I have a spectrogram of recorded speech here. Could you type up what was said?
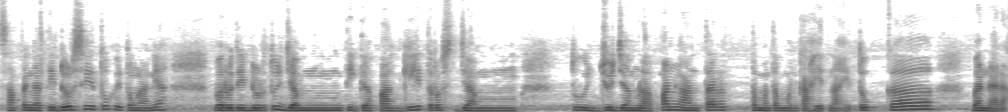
sampai nggak tidur sih itu hitungannya. Baru tidur tuh jam 3 pagi terus jam 7 jam 8 nganter teman-teman kahitna itu ke bandara.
